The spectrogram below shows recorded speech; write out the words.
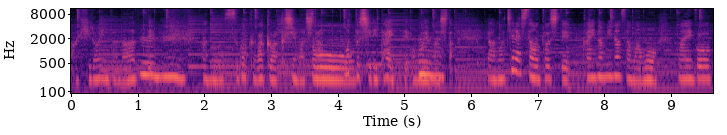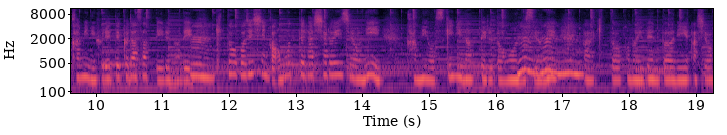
ごい広いんだなって、あのすごくワクワクしました。もっと知りたいって思いました、であのチラシさんを通して会員の皆様も迷子紙に触れてくださっているので、うん。きっとご自身が思ってらっしゃる以上に紙を好きになってると思うんですよね、うんうんうん。あきっとこのイベントに足を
